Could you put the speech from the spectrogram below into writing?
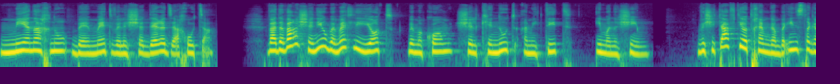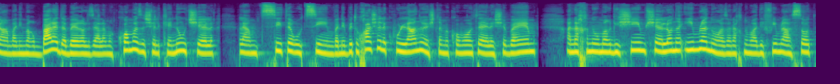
מי אנחנו באמת ולשדר את זה החוצה. והדבר השני הוא באמת להיות במקום של כנות אמיתית עם אנשים. ושיתפתי אתכם גם באינסטגרם, ואני מרבה לדבר על זה, על המקום הזה של כנות, של להמציא תירוצים, ואני בטוחה שלכולנו יש את המקומות האלה שבהם אנחנו מרגישים שלא נעים לנו, אז אנחנו מעדיפים לעשות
